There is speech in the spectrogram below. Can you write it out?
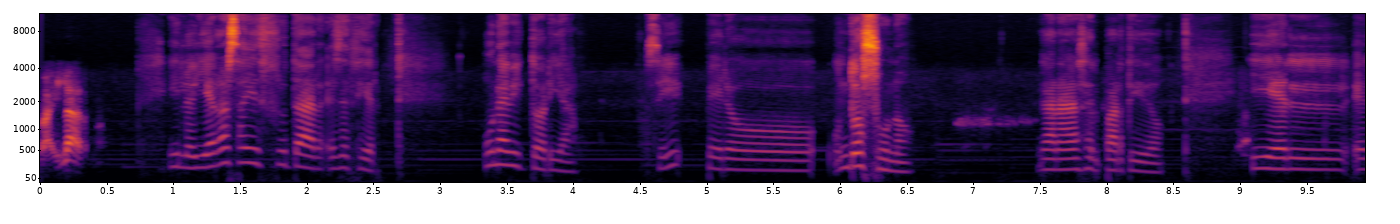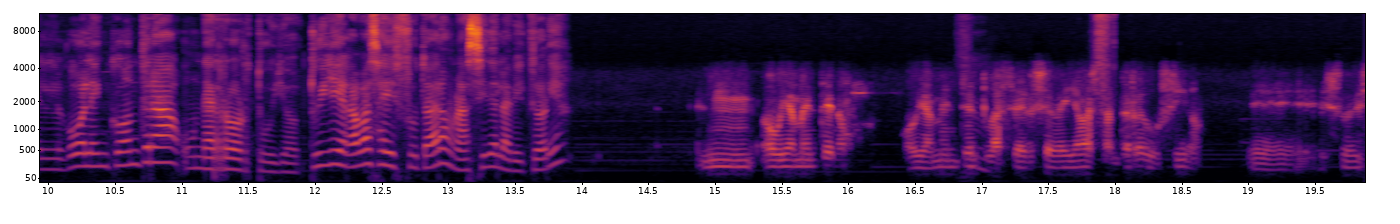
bailar. Y lo llegas a disfrutar, es decir, una victoria, sí, pero un 2-1, ganas el partido y el, el, gol en contra, un error tuyo. ¿Tú llegabas a disfrutar aún así de la victoria? Mm, obviamente no. Obviamente el mm. placer se veía bastante reducido. Eh, eso es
